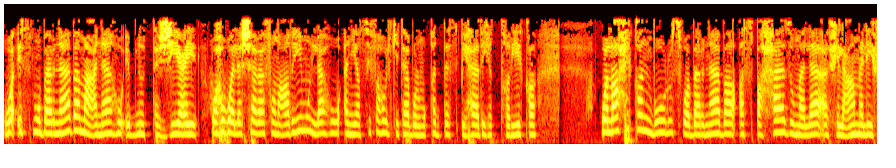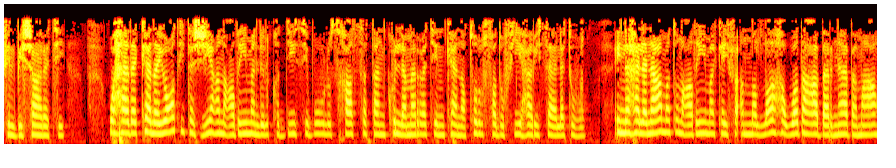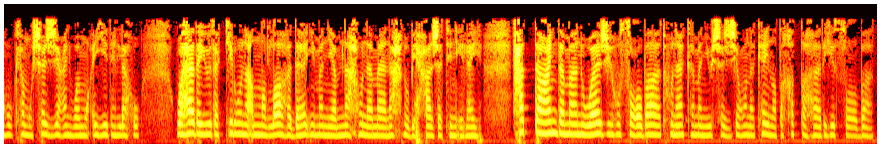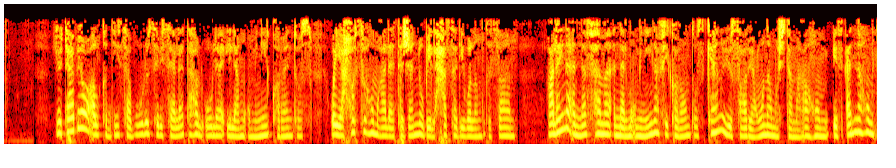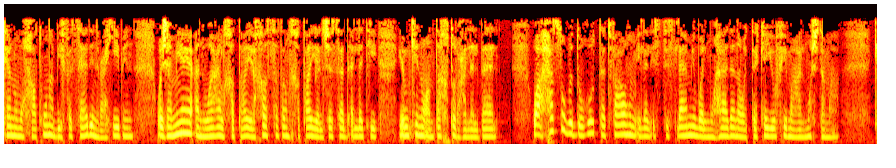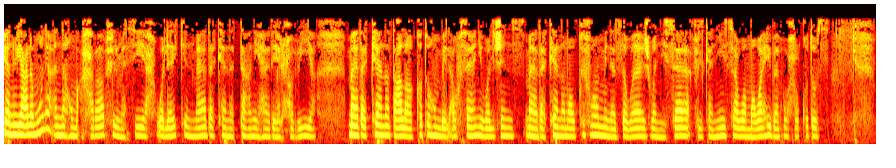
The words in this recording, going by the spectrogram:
واسم برنابا معناه ابن التشجيع وهو لشرف عظيم له أن يصفه الكتاب المقدس بهذه الطريقة. ولاحقا بولس وبرنابا أصبحا زملاء في العمل في البشارة. وهذا كان يعطي تشجيعا عظيما للقديس بولس خاصة كل مرة كان ترفض فيها رسالته. إنها لنعمة عظيمة كيف أن الله وضع برنابا معه كمشجع ومؤيد له، وهذا يذكرنا أن الله دائما يمنحنا ما نحن بحاجة إليه، حتى عندما نواجه صعوبات هناك من يشجعنا كي نتخطى هذه الصعوبات. يتابع القديس بولس رسالته الأولى إلى مؤمني قرنطس ويحثهم على تجنب الحسد والانقسام. علينا أن نفهم أن المؤمنين في كورنثوس كانوا يصارعون مجتمعهم إذ أنهم كانوا محاطون بفساد رهيب وجميع أنواع الخطايا خاصة خطايا الجسد التي يمكن أن تخطر على البال. وأحسوا بالضغوط تدفعهم إلى الاستسلام والمهادنة والتكيف مع المجتمع. كانوا يعلمون أنهم أحرار في المسيح ولكن ماذا كانت تعني هذه الحرية؟ ماذا كانت علاقتهم بالأوثان والجنس؟ ماذا كان موقفهم من الزواج والنساء في الكنيسة ومواهب الروح القدس؟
